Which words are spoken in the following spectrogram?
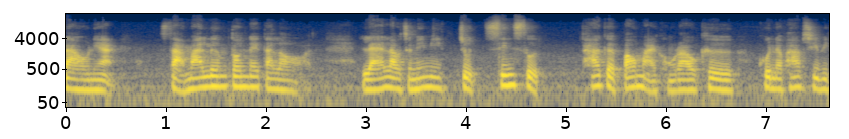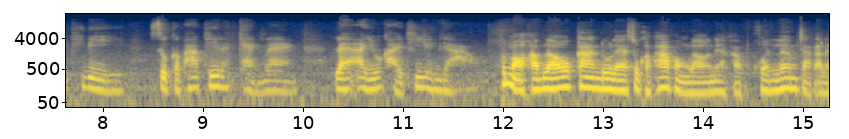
เราเนี่ยสามารถเริ่มต้นได้ตลอด และเราจะไม่มีจุดสิ้นสุด ถ้าเกิดเป้าหมายของเราคือ คุณภาพชีวิตที่ดี สุขภาพที่แข็งแรง และอายุขัยที่ยืนยาว คุณหมอครับแล้วการดูแลสุขภาพของเราเนี่ยครับควรเริ่มจากอะไร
